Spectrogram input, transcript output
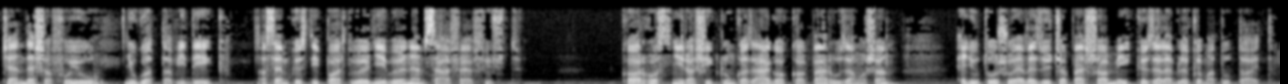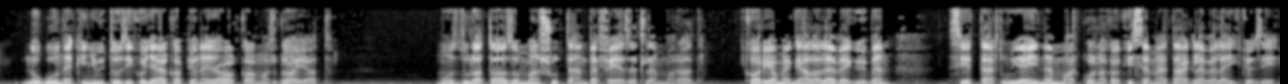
Csendes a folyó, nyugodt a vidék, a szemközti part völgyéből nem száll fel füst. Karhosznyira siklunk az ágakkal párhuzamosan, egy utolsó evezőcsapással még közelebb lököm a tutajt. Nogó neki nyújtózik, hogy elkapjon egy alkalmas gajat. Mozdulata azonban sután befejezetlen marad. Karja megáll a levegőben, széttárt ujjai nem markolnak a kiszemelt ág levelei közé.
